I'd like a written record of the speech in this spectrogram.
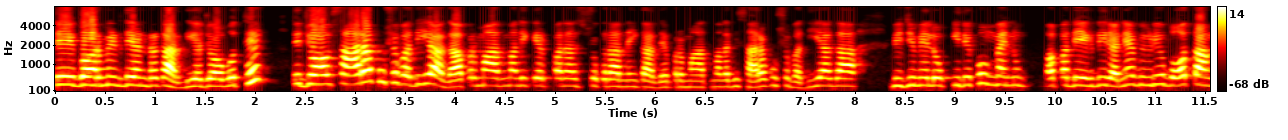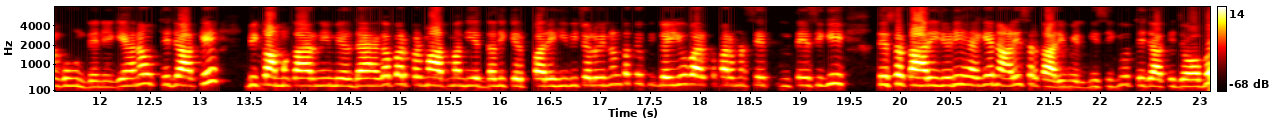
ਤੇ ਗਵਰਨਮੈਂਟ ਦੇ ਅੰਡਰ ਕਰਦੀ ਆ ਜੌਬ ਉੱਥੇ। ਤੇ ਜੌਬ ਸਾਰਾ ਕੁਝ ਵਧੀਆ ਹੈਗਾ ਪ੍ਰਮਾਤਮਾ ਦੀ ਕਿਰਪਾ ਨਾਲ ਸ਼ੁਕਰਾਨਾ ਹੀ ਕਰਦੇ ਆ ਪ੍ਰਮਾਤਮਾ ਦਾ ਵੀ ਸਾਰਾ ਕੁਝ ਵਧੀਆ ਹੈਗਾ। ਵੀ ਜਿਵੇਂ ਲੋਕੀ ਦੇਖੋ ਮੈਨੂੰ ਆਪਾਂ ਦੇਖਦੇ ਰਹਿੰਦੇ ਆ ਵੀਡੀਓ ਬਹੁਤ ਤੰਗ ਹੁੰਦੇ ਨੇਗੇ ਹਨਾ ਉੱਥੇ ਜਾ ਕੇ ਵੀ ਕੰਮਕਾਰ ਨਹੀਂ ਮਿਲਦਾ ਹੈਗਾ ਪਰ ਪ੍ਰਮਾਤਮਾ ਦੀ ਇਦਾਂ ਦੀ ਕਿਰਪਾ ਰਹੀ ਵੀ ਚਲੋ ਇਹਨਾਂ ਨੂੰ ਤਾਂ ਕਿਉਂਕਿ ਗਈ ਉਹ ਵਰਕ ਪਰਮਿਟ ਤੇ ਸੀਗੀ ਤੇ ਸਰਕਾਰੀ ਜਿਹੜੀ ਹੈਗੀ ਆ, ਨਾਲ ਹੀ ਸਰਕਾਰੀ ਮਿਲ ਗਈ ਸੀਗੀ ਉੱਥੇ ਜਾ ਕੇ ਜੌਬ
